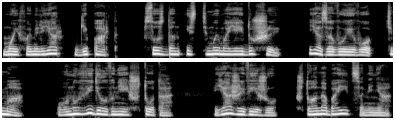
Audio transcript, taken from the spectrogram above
Мой фамильяр — гепард, создан из тьмы моей души. Я зову его Тьма. Он увидел в ней что-то. Я же вижу, что она боится меня,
